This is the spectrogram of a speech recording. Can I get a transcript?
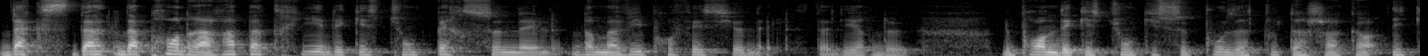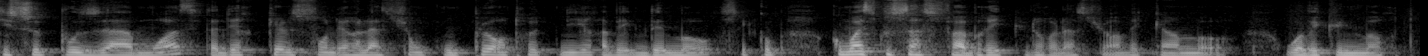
d'apprendre à rapatrier des questions personnelles dans ma vie professionnelle, c'est-à-dire de, prendre des questions qui se posent à tout un chacun et qui se posent à moi, c'est-à-dire quelles sont les relations qu'on peut entretenir avec des morts, comment est-ce que ça se fabrique une relation avec un mort ou avec une morte?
